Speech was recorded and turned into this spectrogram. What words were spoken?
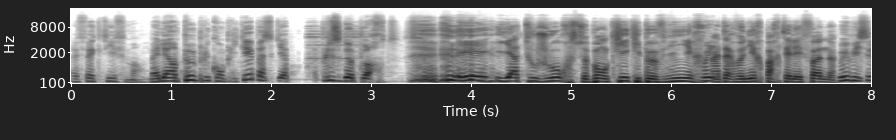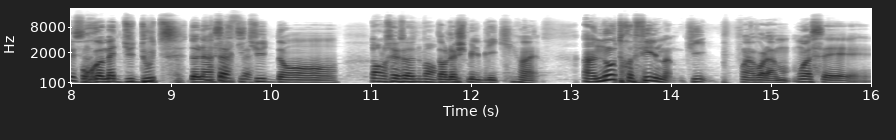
effectivement. Mais elle est un peu plus compliquée parce qu'il y a plus de portes. Et il y a toujours ce banquier qui peut venir Oui. intervenir par téléphone Oui, ça. pour remettre du doute, de l'incertitude dans, Dans le raisonnement. dans le schmilblick. Ouais. Un autre film qui, enfin voilà, moi c'est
